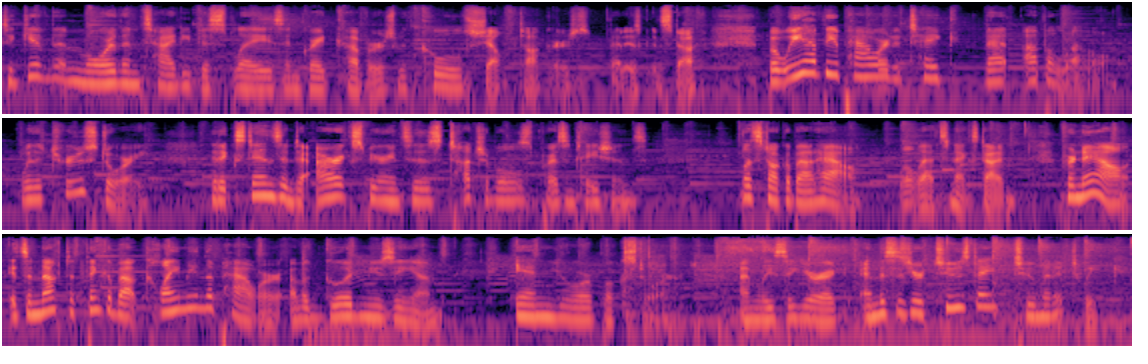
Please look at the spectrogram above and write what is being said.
to give them more than tidy displays and great covers with cool shelf talkers. That is good stuff. But we have the power to take that up a level with a true story that extends into our experiences, touchables, presentations. Let's talk about how. Well, that's next time. For now, it's enough to think about claiming the power of a good museum in your bookstore. I'm Lisa Uhrig, and this is your Tuesday Two Minute Tweak.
